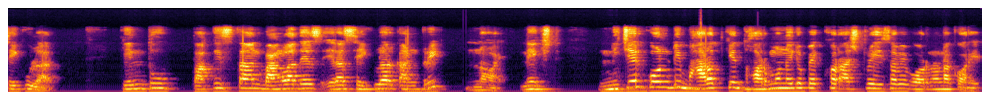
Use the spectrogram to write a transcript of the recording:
সেকুলার কিন্তু পাকিস্তান, বাংলাদেশ, এরা সেকুলার কান্ট্রি নয়। নেক্সট নিচের কোনটি ভারতকে ধর্মনিরপেক্ষ রাষ্ট্র হিসাবে বর্ণনা করে?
